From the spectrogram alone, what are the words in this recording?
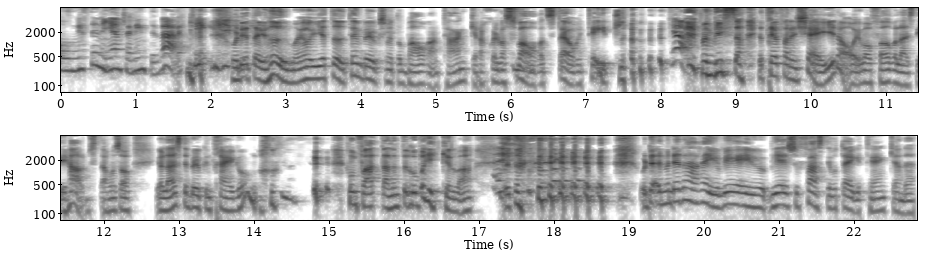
ångesten är egentligen inte verklig. Och detta är ju humor. Jag har ju gett ut en bok som heter Bara en tanke, där själva svaret står i titeln. Ja. Men vissa, jag träffade en tjej idag, jag var och föreläste i Halmstad. Hon sa, jag läste boken tre gånger. Hon fattade inte rubriken va. Och det, men det där är ju, vi är ju, vi är så fast i vårt eget tänkande.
